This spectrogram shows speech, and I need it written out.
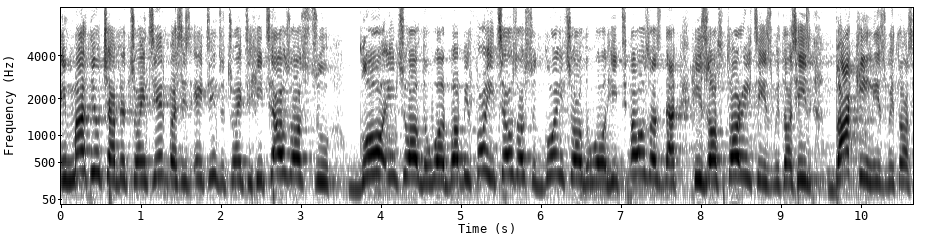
In Matthew chapter 28, verses 18 to 20, he tells us to go into all the world. But before he tells us to go into all the world, he tells us that his authority is with us, his backing is with us.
